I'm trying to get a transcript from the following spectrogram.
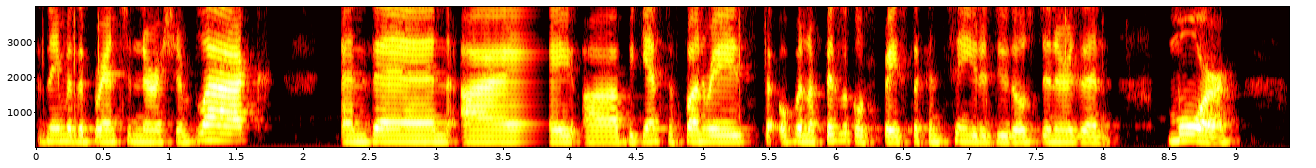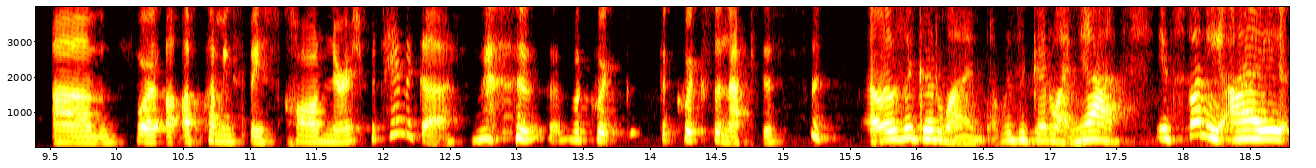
the name of the brand to Nourish in Black. And then I uh, began to fundraise to open a physical space to continue to do those dinners and more um, for an upcoming space called Nourish Botanica. That's a quick, the quick synopsis. That was a good one. That was a good one. Yeah. It's funny. I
